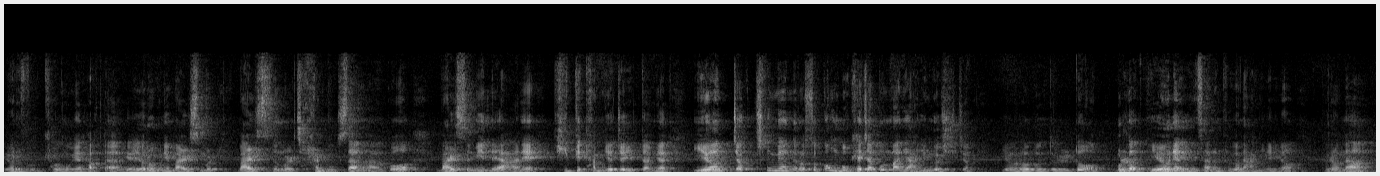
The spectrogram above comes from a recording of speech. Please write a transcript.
여러분 경우에 합당하게 여러분이 말씀을 말씀을 잘 묵상하고 말씀이 내 안에 깊이 담겨져 있다면 예언적 측면으로서 꼭 목회자뿐만이 아닌 것이죠. 여러분들도 물론 예언의 은사는 그건 아니에요. 그러나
